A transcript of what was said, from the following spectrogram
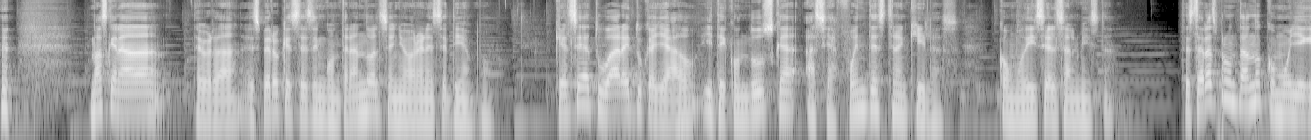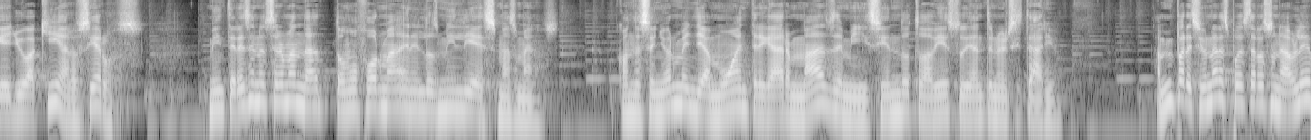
Más que nada, de verdad, espero que estés encontrando al Señor en este tiempo. Que Él sea tu vara y tu callado y te conduzca hacia fuentes tranquilas, como dice el salmista. Te estarás preguntando cómo llegué yo aquí a los siervos. Mi interés en nuestra hermandad tomó forma en el 2010 más o menos cuando el Señor me llamó a entregar más de mí siendo todavía estudiante universitario. A mí me pareció una respuesta razonable,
